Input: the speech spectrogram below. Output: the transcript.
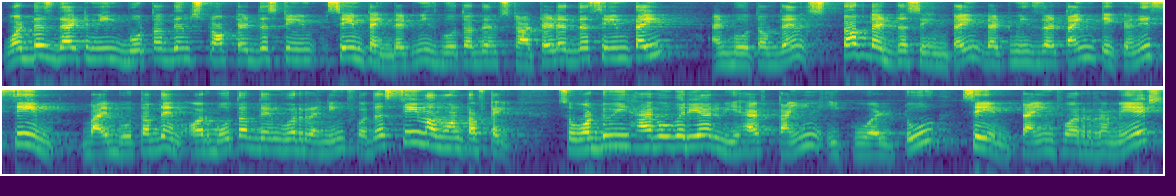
What does that mean? Both of them stopped at the same, same time. That means both of them started at the same time and both of them stopped at the same time that means the time taken is same by both of them or both of them were running for the same amount of time so what do we have over here we have time equal to same time for Ramesh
